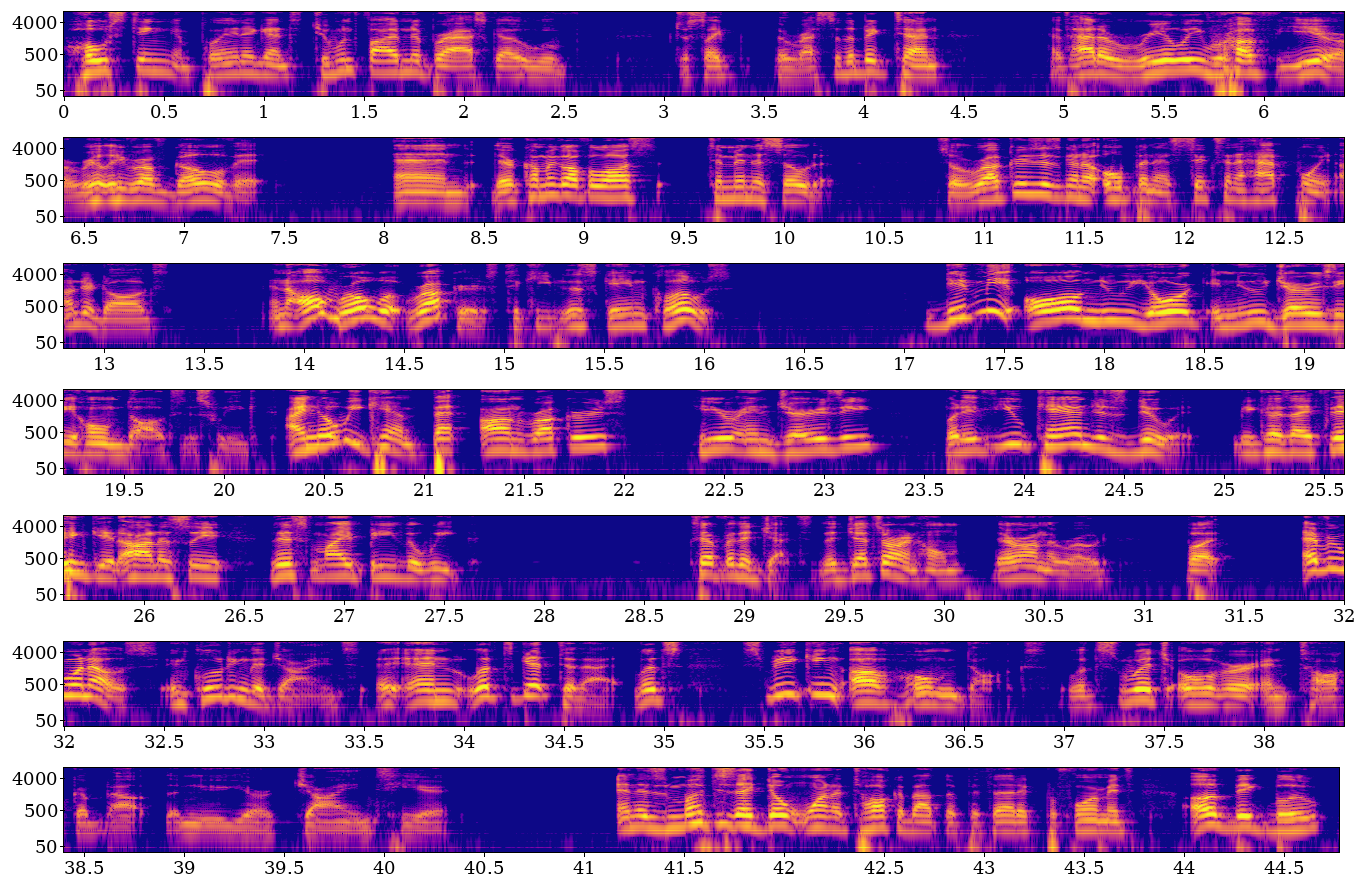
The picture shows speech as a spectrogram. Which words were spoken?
hosting and playing against 2 and 5 Nebraska, who have, just like the rest of the Big Ten, have had a really rough year, a really rough go of it. And they're coming off a loss to Minnesota. So Rutgers is going to open as six and a half point underdogs and I'll roll with Rutgers to keep this game close. Give me all New York and New Jersey home dogs this week. I know we can't bet on Rutgers here in Jersey, but if you can, just do it because I think it honestly, this might be the week. Except for the Jets. The Jets aren't home, they're on the road. But everyone else, including the Giants. And let's get to that. Let's speaking of home dogs, let's switch over and talk about the New York Giants here. And as much as I don't want to talk about the pathetic performance of Big Blue,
